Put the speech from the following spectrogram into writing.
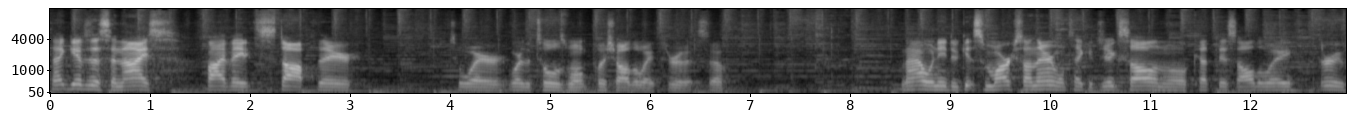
That gives us a nice 5 8 stop there to where, where the tools won't push all the way through it. So now we need to get some marks on there and we'll take a jigsaw and we'll cut this all the way through.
